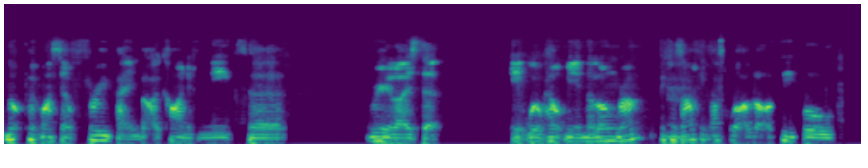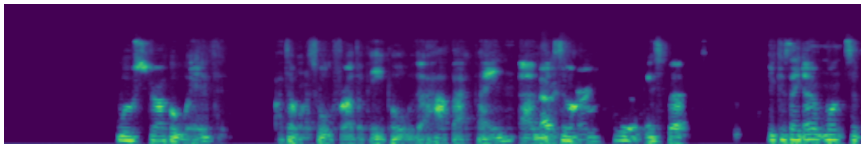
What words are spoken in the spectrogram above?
not put myself through pain, but I kind of need to realize that it will help me in the long run because I think that's what a lot of people will struggle with. I don't want to talk for other people that have back pain. Um, no, this, but because they don't want to,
